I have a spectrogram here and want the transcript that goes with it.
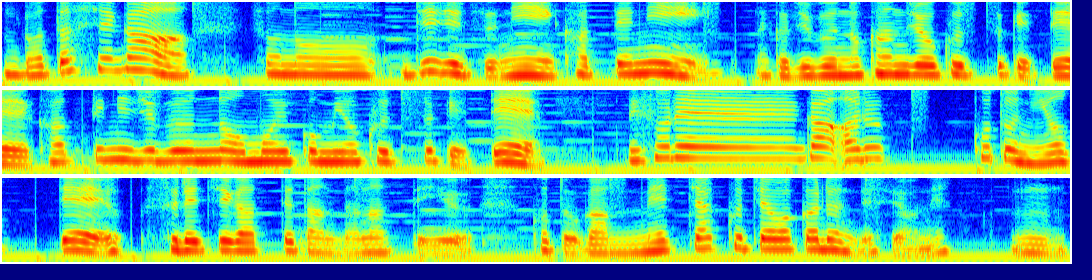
なんか私がその事実に勝手になんか自分の感情をくっつけて勝手に自分の思い込みをくっつけてでそれがあることによってすれ違ってたんだなっていうことがめちゃくちゃわかるんですよね。うん、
